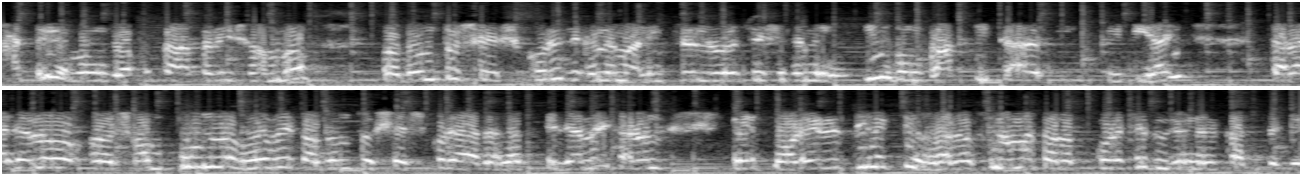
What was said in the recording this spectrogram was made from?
খাটে এবং যত তাড়াতাড়ি সম্ভব তদন্ত শেষ করে যেখানে মানিক ট্রেল রয়েছে সেখানে ইডি এবং বাকিটা সিবিআই তারা যেন সম্পূর্ণভাবে তদন্ত শেষ করে আদালতকে জানায়। কারণ এর পরের দিন একটি হলফনামা তলব করেছে দুজনের কাছ থেকে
